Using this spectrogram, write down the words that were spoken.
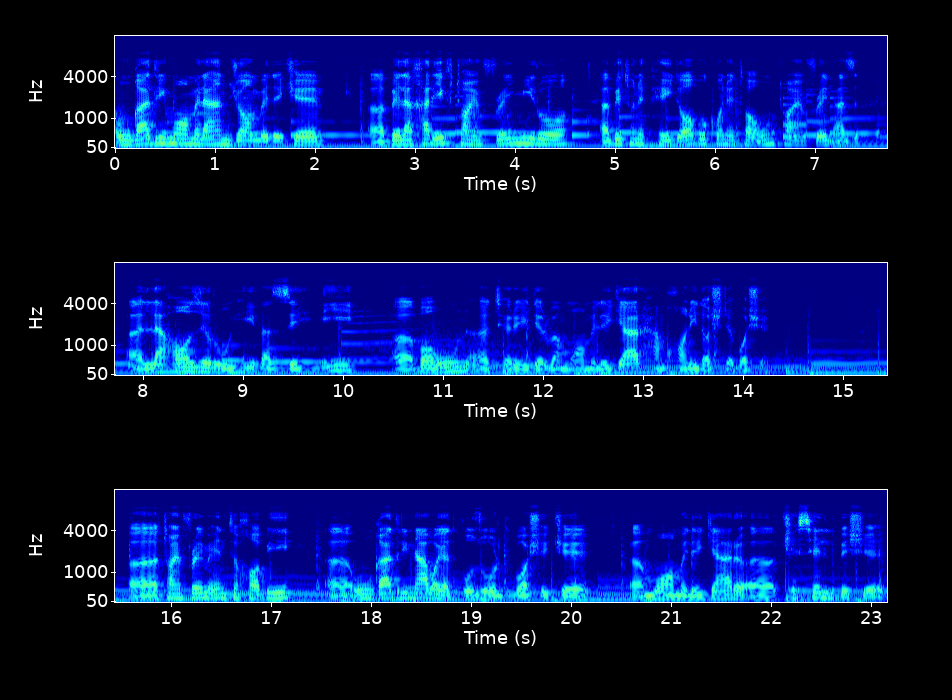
اونقدری معامله انجام بده که بالاخره یک time frame ی رو بتونه پیدا بکنه تا اون time frame از لحاظ روحی و ذهنی با اون trader و معاملگر همخوانی داشته باشه. time frame انتخابی اونقدری نباید بزرگ باشه که معاملگر کسل بشه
